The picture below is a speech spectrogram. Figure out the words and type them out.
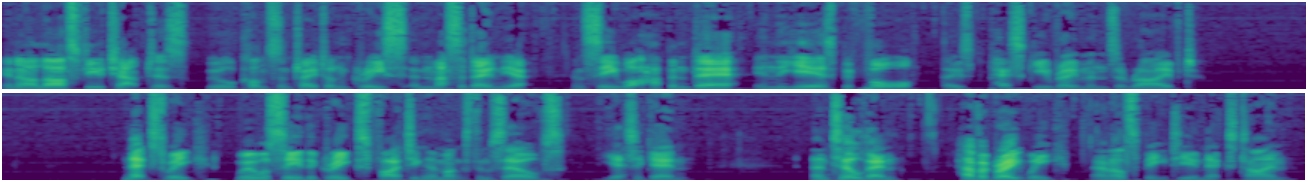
In our last few chapters, we will concentrate on Greece and Macedonia and see what happened there in the years before those pesky Romans arrived. Next week, we will see the Greeks fighting amongst themselves yet again. Until then, have a great week, and I'll speak to you next time.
